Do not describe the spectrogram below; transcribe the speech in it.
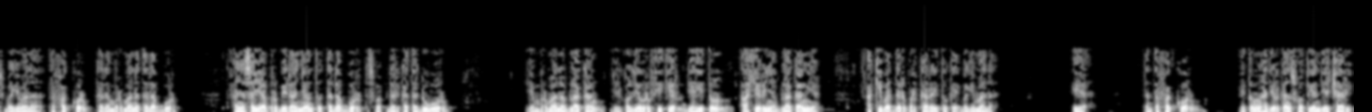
Sebagaimana tafakkur kadang bermana tadabbur. Hanya saja perbedaannya untuk tadabbur sebab dari kata dubur yang bermana belakang. Jadi kalau dia berpikir, dia hitung akhirnya, belakangnya. Akibat dari perkara itu kayak bagaimana. Iya. Dan tafakkur itu menghadirkan sesuatu yang dia cari.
